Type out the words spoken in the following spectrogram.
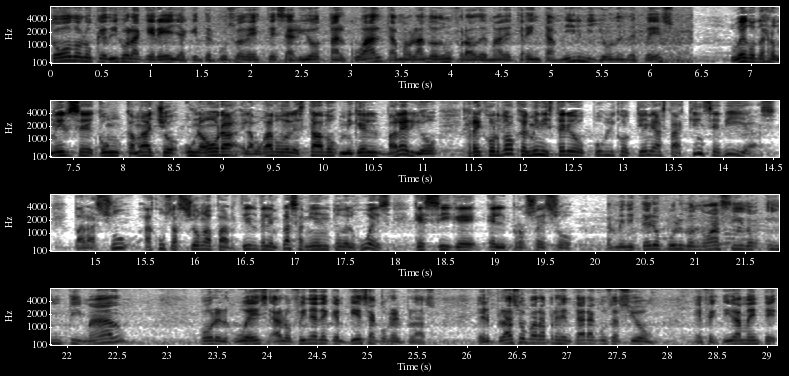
todo lo que dijo la querella que interpuso de este salió tal cual. Estamos hablando de un fraude de más de 30 mil millones de pesos. Luego de reunirse con Camacho una hora, el abogado del Estado, Miguel Valerio, recordó que el Ministerio Público tiene hasta 15 días para su acusación a partir del emplazamiento del juez que sigue el proceso. El Ministerio Público no ha sido intimado por el juez a los fines de que empiece a correr el plazo. El plazo para presentar acusación efectivamente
